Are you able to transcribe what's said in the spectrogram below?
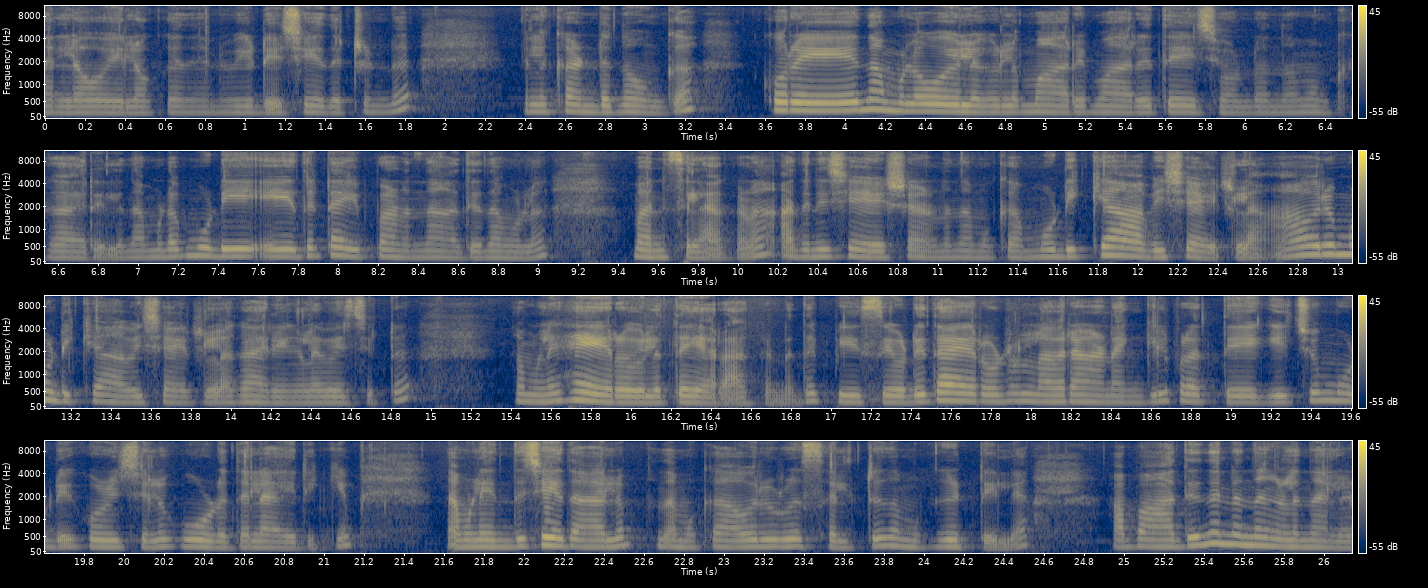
നല്ല ഓയിലൊക്കെ ഞാൻ വീഡിയോ ചെയ്തിട്ടുണ്ട്. ഇതിൽ കണ്ടു നോക്കുക. കുറേ നമ്മൾ ഓയിലുകൾ മാറി മാറി തേച്ചുകൊണ്ടൊന്നും നമുക്ക് കാര്യമില്ല. നമ്മുടെ മുടി ഏത് ടൈപ്പാണെന്ന് ആദ്യം നമ്മൾ മനസ്സിലാക്കണം. അതിന് ശേഷമാണ് നമുക്ക് ആ മുടിക്ക് ആവശ്യമായിട്ടുള്ള ആ ഒരു മുടിക്ക് ആവശ്യമായിട്ടുള്ള കാര്യങ്ങൾ വെച്ചിട്ട് നമ്മൾ ഹെയർ ഓയിൽ തയ്യാറാക്കേണ്ടത്. P C O D thyroid ഉള്ളവരാണെങ്കിൽ പ്രത്യേകിച്ചും മുടി കൊഴിച്ചിൽ കൂടുതലായിരിക്കും. നമ്മൾ എന്ത് ചെയ്താലും നമുക്ക് ആ ഒരു റിസൾട്ട് നമുക്ക് കിട്ടില്ല. അപ്പോൾ ആദ്യം തന്നെ നിങ്ങൾ നല്ല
